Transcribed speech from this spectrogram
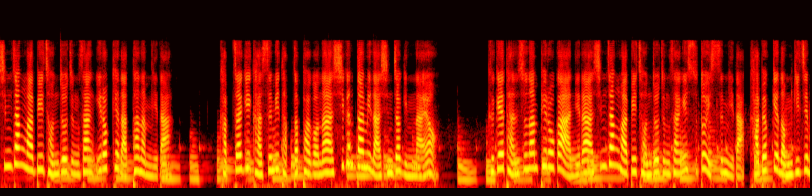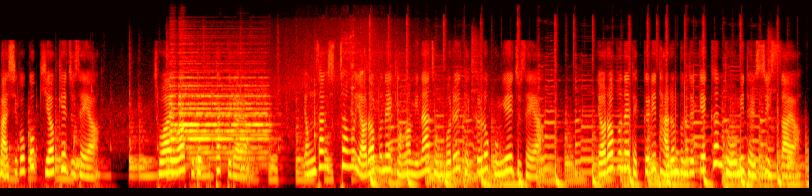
심장마비 전조 증상 이렇게 나타납니다. 갑자기 가슴이 답답하거나 식은땀이 나신 적 있나요? 그게 단순한 피로가 아니라 심장마비 전조 증상일 수도 있습니다. 가볍게 넘기지 마시고 꼭 기억해 주세요. 좋아요와 구독 부탁드려요. 영상 시청 후 여러분의 경험이나 정보를 댓글로 공유해 주세요. 여러분의 댓글이 다른 분들께 큰 도움이 될 수 있어요.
